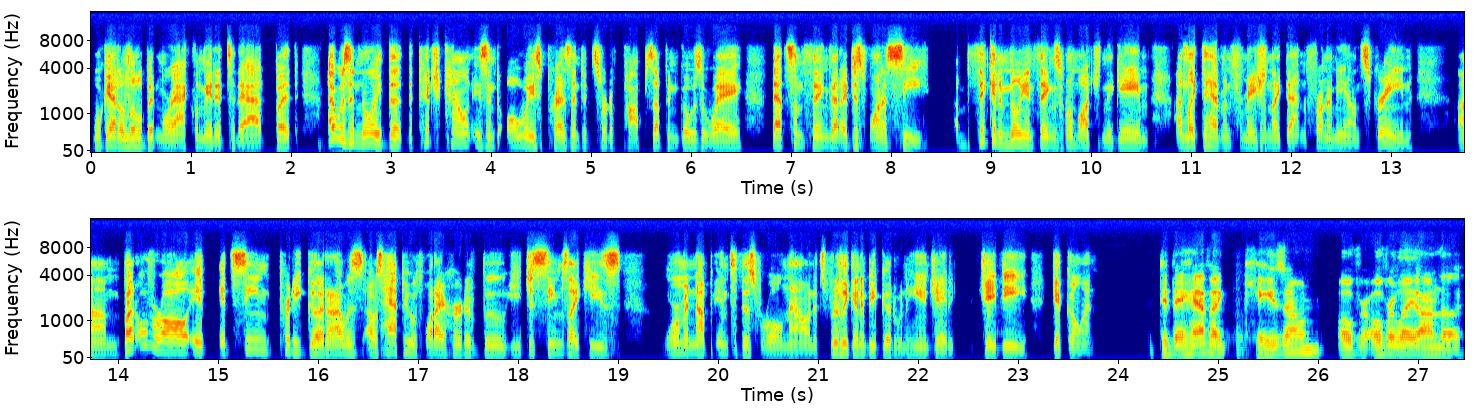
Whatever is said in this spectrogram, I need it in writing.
we'll get a little bit more acclimated to that. But I was annoyed that the pitch count isn't always present; it sort of pops up and goes away. That's something that I just want to see. I'm thinking a million things when I'm watching the game. I'd like to have information like that in front of me on screen. Um, but overall, it it seemed pretty good, and I was I was happy with what I heard of Boog. He just seems like he's warming up into this role now, and it's really going to be good when he and J- JD get going. Did they have a K zone over overlay on the?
